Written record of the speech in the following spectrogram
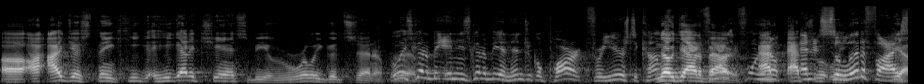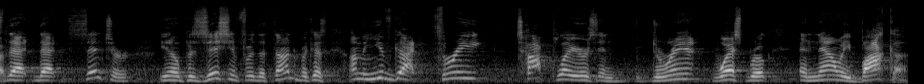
Uh, I, I just think he he got a chance to be a really good center. For Well, he's going to be, and he's going to be an integral part for years to come. No For- doubt for- about it. for, know, and it solidifies Yeah. that that center, you know, position for the Thunder because I mean, you've got three top players in Durant, Westbrook, and now Ibaka.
